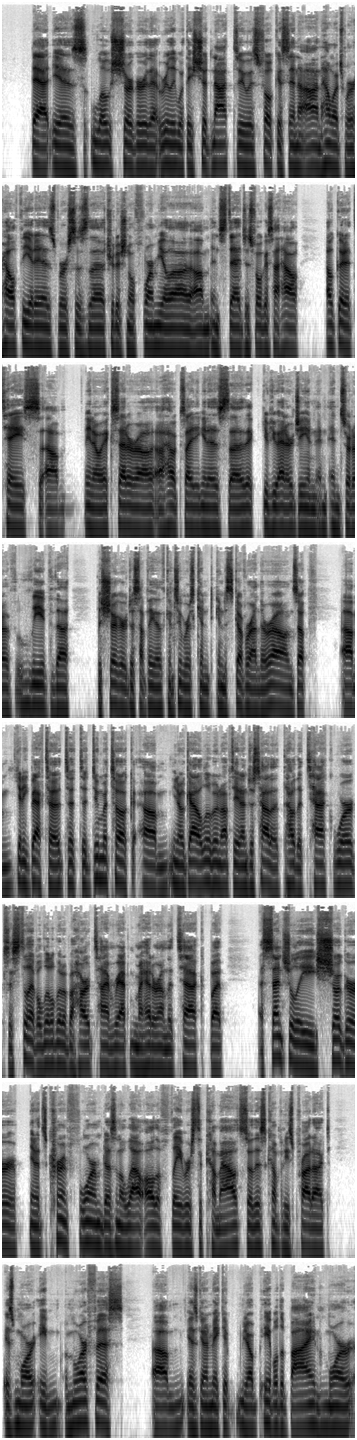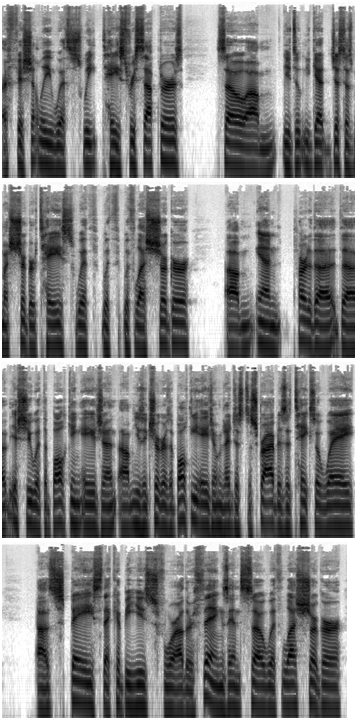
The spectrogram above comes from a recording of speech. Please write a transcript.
that is low sugar that really what they should not do is focus in on how much more healthy it is versus the traditional formula um, instead just focus on how how good it tastes um, you know et cetera uh, how exciting it is uh, that gives you energy and, and, and, sort of leave the the sugar to something that consumers can can discover on their own so um, getting back to to, to um, you know, got a little bit of an update on just how the how the tech works. I still have a little bit of a hard time wrapping my head around the tech, but essentially sugar in its current form doesn't allow all the flavors to come out. So this company's product is more amorphous, um, is going to make it you know able to bind more efficiently with sweet taste receptors. So um, you, do, you get just as much sugar taste with with with less sugar. Um, and part of the the issue with the bulking agent, um, using sugar as a bulking agent, which I just described, is it takes away uh, space that could be used for other things. And so with less sugar,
